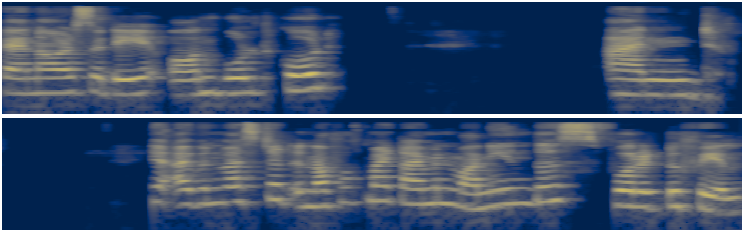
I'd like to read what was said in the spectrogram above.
10 hours a day on Bolt Code. And yeah, I've invested enough of my time and money in this for it to fail.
